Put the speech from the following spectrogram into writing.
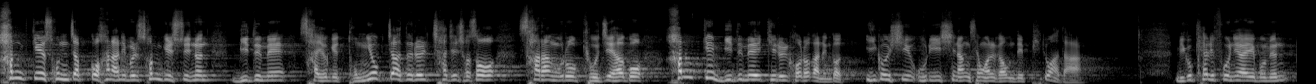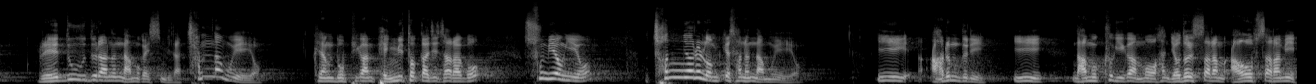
함께 손잡고 하나님을 섬길 수 있는 믿음의 사역의 동역자들을 찾으셔서 사랑으로 교제하고 함께 믿음의 길을 걸어가는 것 이것이 우리 신앙생활 가운데 필요하다. 미국 캘리포니아에 보면 레드우드라는 나무가 있습니다. 참나무예요. 그냥 높이가 한 100m까지 자라고 수명이요. 천년을 넘게 사는 나무예요. 이 아름들이 이 나무 크기가 뭐한 여덟 사람 아홉 사람이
